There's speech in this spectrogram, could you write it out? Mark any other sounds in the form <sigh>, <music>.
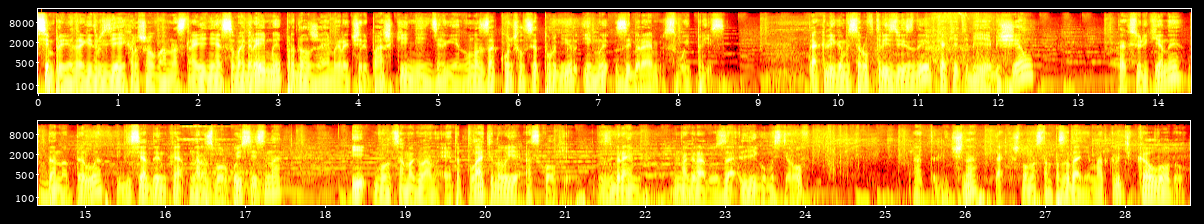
Всем привет, дорогие друзья, и хорошо вам настроения. С вами Рэй, мы продолжаем играть в черепашки ниндзя У нас закончился турнир, и мы забираем свой приз. Так, Лига Мастеров 3 звезды, как я тебе и обещал. Так, сюрикены, Донателло, 50 ДНК на разборку, естественно. И вот самое главное, это платиновые осколки. Забираем награду за Лигу Мастеров. Отлично. Так, что у нас там по заданиям? Открыть колоду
